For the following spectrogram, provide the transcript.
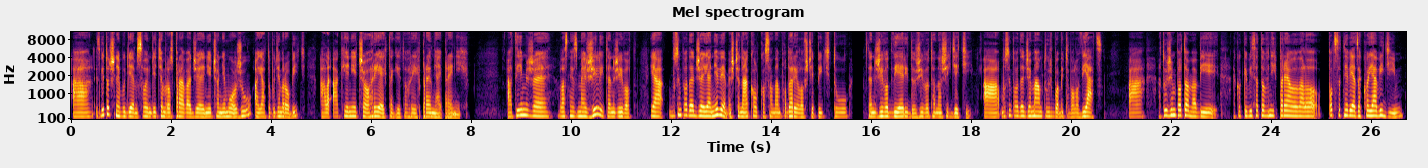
a zbytočne budem svojim deťom rozprávať, že niečo nemôžu a ja to budem robiť, ale ak je niečo hriech, tak je to hriech pre mňa aj pre nich. A tým, že vlastne sme žili ten život, ja musím povedať, že ja neviem ešte nakoľko sa nám podarilo vštepiť tú, ten život viery do života našich detí. A musím povedať, že mám túžbu, aby to bolo viac. A, a túžim potom, aby ako keby sa to v nich prejavovalo podstatne viac, ako ja vidím.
